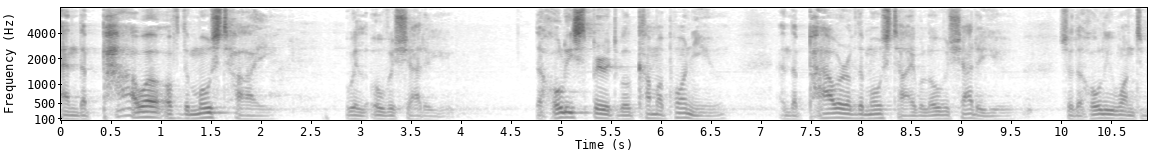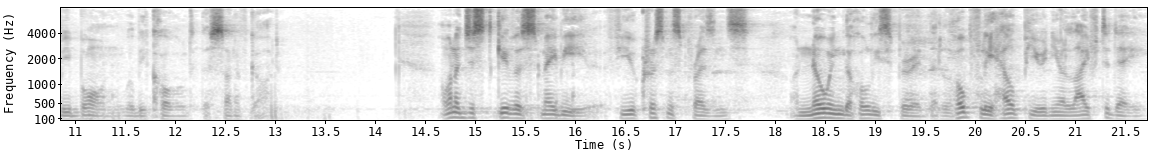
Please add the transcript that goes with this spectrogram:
and the power of the Most High will overshadow you. The Holy Spirit will come upon you, and the power of the Most High will overshadow you. So the Holy One to be born will be called the Son of God. I want to just give us maybe a few Christmas presents on knowing the Holy Spirit that will hopefully help you in your life today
